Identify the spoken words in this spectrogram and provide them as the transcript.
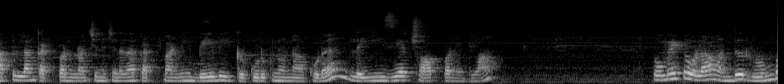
ஆப்பிள்லாம் கட் பண்ணோம். சின்ன சின்னதாக கட் பண்ணி பேபிக்கு கொடுக்கணுன்னா கூட இதில் ஈஸியாக சாப் பண்ணிக்கலாம். டொமேட்டோலாம் வந்து ரொம்ப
